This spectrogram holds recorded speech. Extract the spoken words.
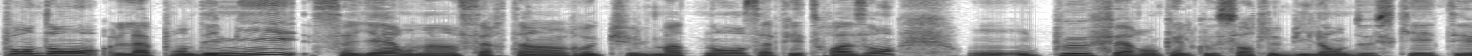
pendant la pandémie. Ça y est, on a un certain recul maintenant, ça fait trois ans. On peut faire en quelque sorte le bilan de ce qui a été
